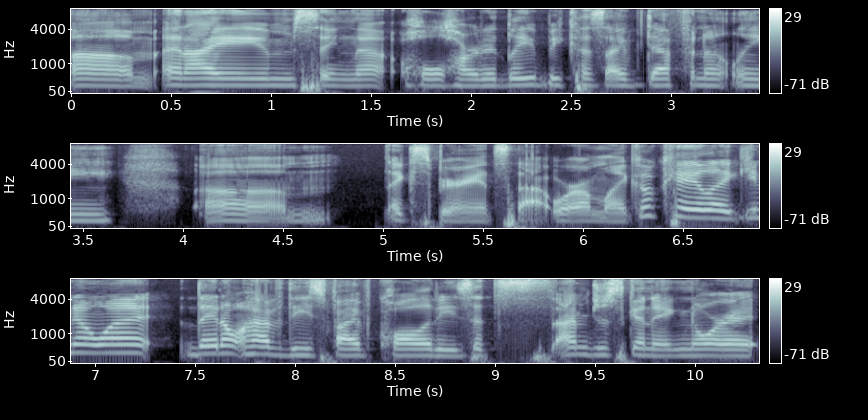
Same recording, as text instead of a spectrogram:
Um, and I am saying that wholeheartedly because I've definitely um, experience that where I'm like, okay, like you know what, they don't have these five qualities. It's I'm just gonna ignore it.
